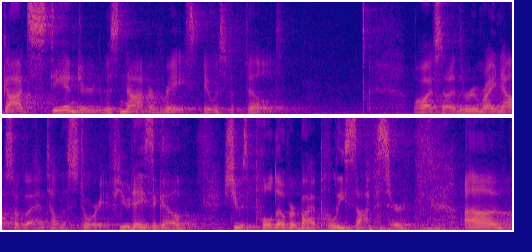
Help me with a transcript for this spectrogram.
God's standard was not erased, it was fulfilled. My wife's not in the room right now, so I'll go ahead and tell the story. A few days ago, she was pulled over by a police officer. Um,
